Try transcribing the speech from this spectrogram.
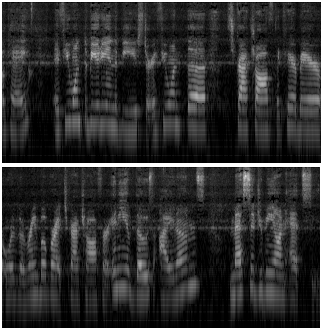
okay, if you want the Beauty and the Beast, or if you want the scratch off, the Care Bear, or the Rainbow Brite scratch off, or any of those items, message me on Etsy.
